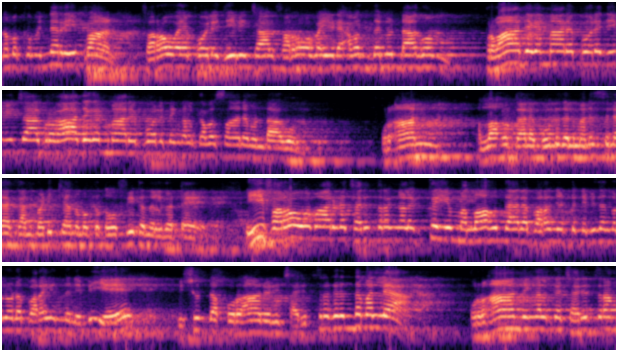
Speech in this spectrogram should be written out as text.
നമുക്ക് മുന്നറിയിപ്പാണ്. ഫറോവയെ പോലെ ജീവിച്ചാൽ ഫറോവയുടെ അവന്ധമുണ്ടാകും പ്രവാചകന്മാരെ പോലെ ജീവിച്ചാൽ പ്രവാചകന്മാരെ പോലെ നിങ്ങൾക്ക് അവസാനം ഉണ്ടാകും ഖുർആൻ അള്ളാഹു താല കൂടുതൽ മനസ്സിലാക്കാൻ പഠിക്കാൻ നമുക്ക് തോഫീക്ക് നൽകട്ടെ. ഈ ഫറോവമാരുടെ ചരിത്രങ്ങളൊക്കെയും അള്ളാഹു താല പറഞ്ഞിട്ട് നിബിതങ്ങളോട് പറയുന്ന നബിയെ വിശുദ്ധ ഖുർആൻ ഒരു ചരിത്ര ഗ്രന്ഥമല്ല ഖുർആൻ നിങ്ങൾക്ക് ചരിത്രം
